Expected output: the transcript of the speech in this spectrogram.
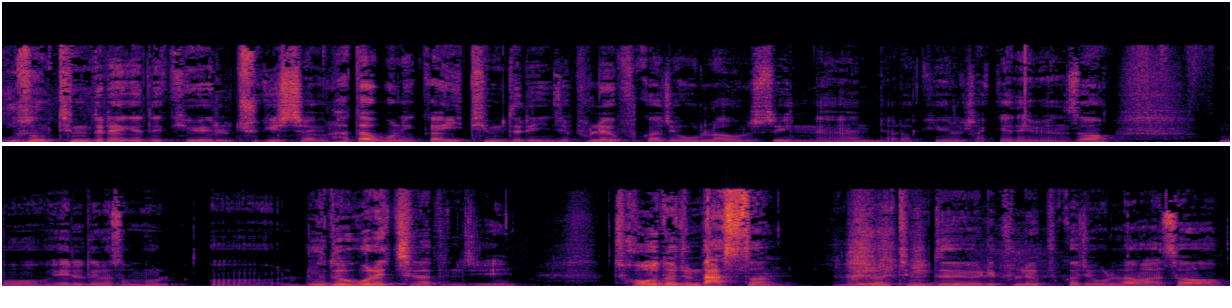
우승팀들에게도 기회를 주기 시작을 하다 보니까 이 팀들이 이제 플레이오프까지 올라올 수 있는 여러 기회를 잡게 되면서 뭐 예를 들어서 뭐 어, 루도고레츠라든지 저도 좀 낯선 뭐 이런 팀들이 플레이오프까지 올라와서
